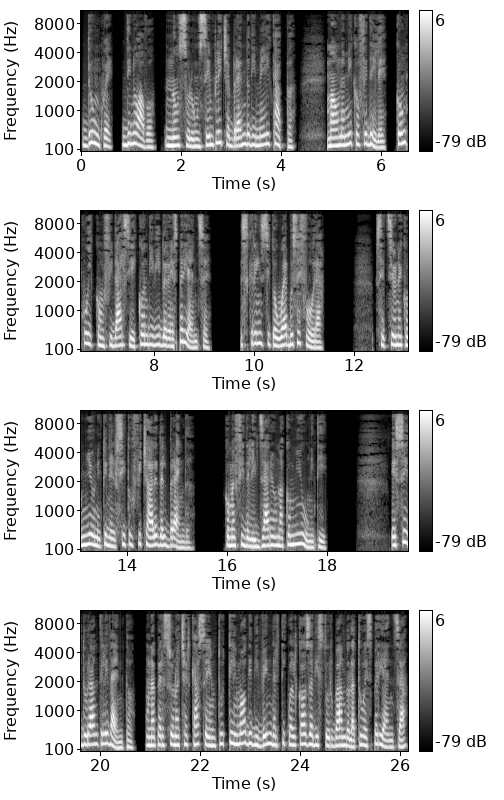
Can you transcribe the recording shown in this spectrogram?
Dunque, di nuovo, non solo un semplice brand di make-up, ma un amico fedele, con cui confidarsi e condividere esperienze. Screen sito web Sephora. Sezione community nel sito ufficiale del brand. Come fidelizzare una community. E se durante l'evento, una persona cercasse in tutti i modi di venderti qualcosa disturbando la tua esperienza?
